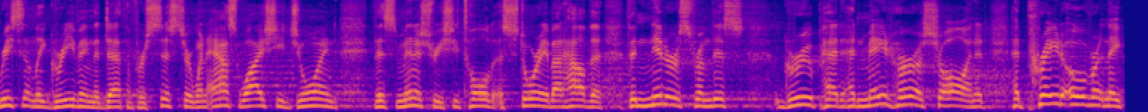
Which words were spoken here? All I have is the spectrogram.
recently grieving the death of her sister. When asked why she joined this ministry, she told a story about how the, the knitters from this group had, had made her a shawl and had, had prayed over it, and they,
